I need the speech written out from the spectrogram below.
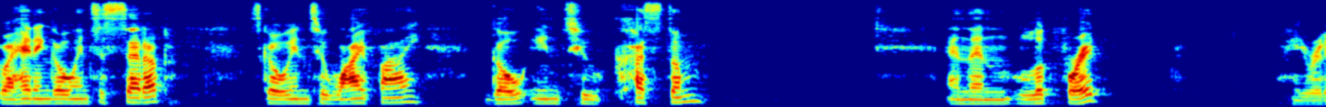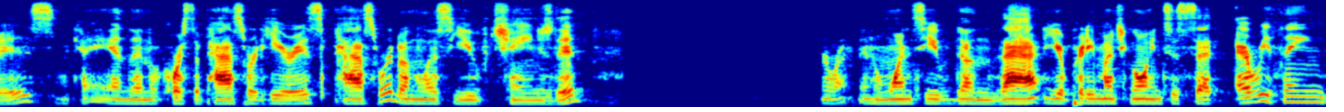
Go ahead and go into setup. Let's go into Wi-Fi go into custom and then look for it. Here it is. Okay, and then of course the password here is password unless you've changed it. All right, and once you've done that, you're pretty much going to set everything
